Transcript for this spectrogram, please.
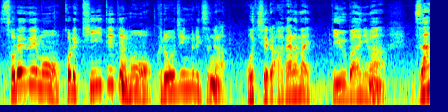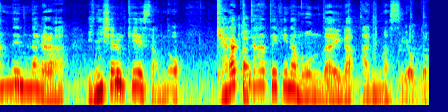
それでもこれ聞いててもクロージング率が落ちてる、上がらないっていう場合には、残念ながらイニシャル計算のキャラクター的な問題がありますよと。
